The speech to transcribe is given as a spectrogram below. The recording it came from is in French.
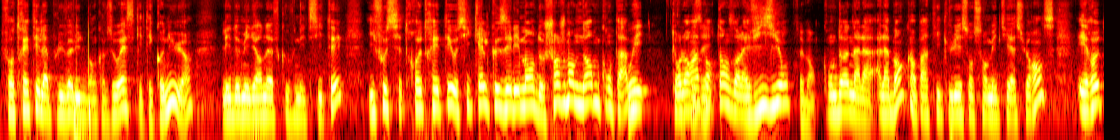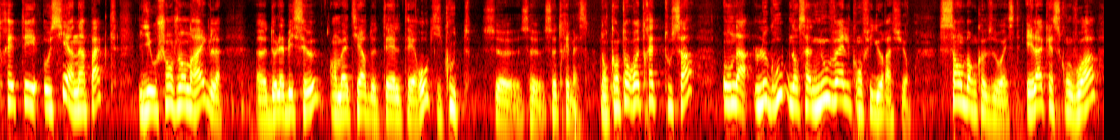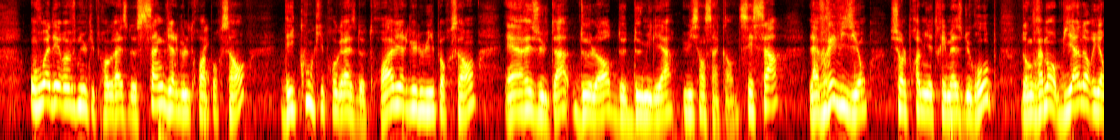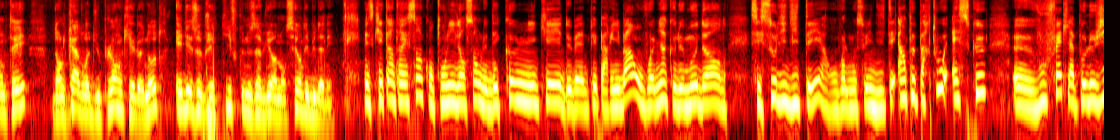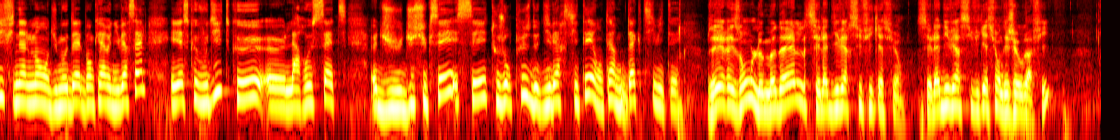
Il faut retraiter la plus-value de Bank of the West, qui était connue, hein, les 2 milliards que vous venez de citer. Il faut retraiter aussi quelques éléments de changement de normes comptables. Oui qui ont leur importance dans la vision bon. qu'on donne à la, à la, banque, en particulier sur son métier assurance, et retraiter aussi un impact lié au changement de règles de la BCE en matière de TLTRO qui coûte ce, trimestre. Donc quand on retraite tout ça, on a le groupe dans sa nouvelle configuration, sans Bank of the West. Et là, qu'est-ce qu'on voit? On voit des revenus qui progressent de 5,3%. Ouais des coûts qui progressent de 3,8% et un résultat de l'ordre de 2 milliards 850. C'est ça la vraie vision sur le premier trimestre du groupe, donc vraiment bien orienté dans le cadre du plan qui est le nôtre et des objectifs que nous avions annoncés en début d'année. Mais ce qui est intéressant quand on lit l'ensemble des communiqués de BNP Paribas, on voit bien que le mot d'ordre, c'est solidité. on voit le mot solidité un peu partout. Est-ce que euh, vous faites l'apologie finalement du modèle bancaire universel et est-ce que vous dites que euh, la recette du, du succès, c'est toujours plus de diversité en termes d'activité? Vous avez raison, le modèle, c'est la diversification. C'est la diversification des géographies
